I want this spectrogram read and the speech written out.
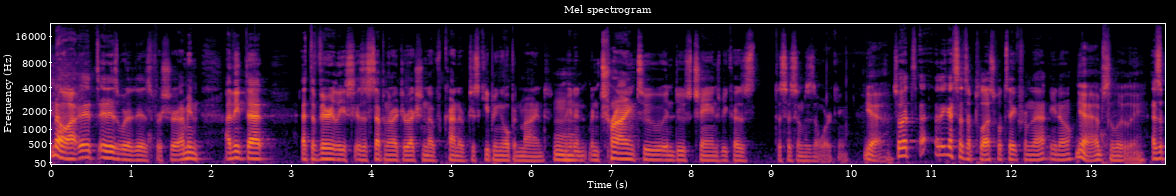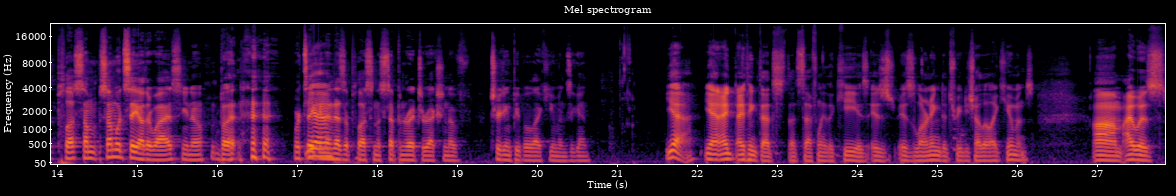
no, it, it is what it is for sure. I mean, I think that at the very least is a step in the right direction of kind of just keeping an open mind I mean, mm-hmm. and, and trying to induce change because the system isn't working. Yeah. So that's I think that's a plus we'll take from that. You know, Yeah, absolutely. as a plus. Some some would say otherwise. You know, but we're taking Yeah. it as a plus and a step in the right direction of treating people like humans again. Yeah, yeah, and I, I think that's that's definitely the key is is is learning to treat each other like humans. Um, I was,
